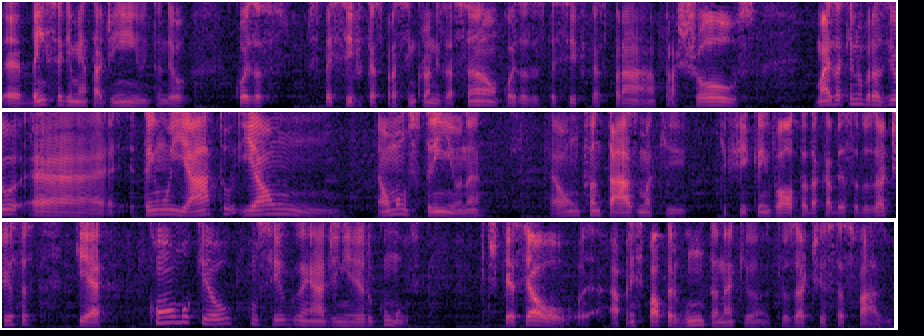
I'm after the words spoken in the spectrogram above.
é, bem segmentadinho, entendeu? Coisas específicas para sincronização, coisas específicas para shows, mas aqui no Brasil é, tem um hiato e é um, é um monstrinho, né? É um fantasma que, que fica em volta da cabeça dos artistas, que é como que eu consigo ganhar dinheiro com música? Acho que essa é o, a principal pergunta né, que, que os artistas fazem.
